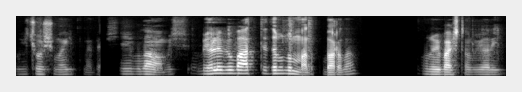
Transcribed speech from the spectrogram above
Bu hiç hoşuma gitmedi. Bir şey bulamamış. Böyle bir vaatte de bulunmadık bu arada. Onu bir baştan uyarayım.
